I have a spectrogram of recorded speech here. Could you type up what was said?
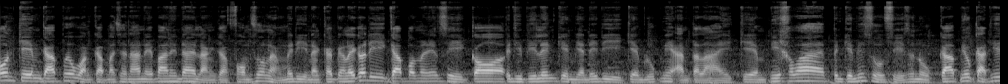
ต้นเกมครับเพื่อหวังกลับมาชนะในบ้านให้ได้หลังจากฟอร์มช่วงหลังไม่ดีนะครับอย่างไรก็ดีครับบอลมาเลเซีก็เป็นทีมที่เล่นเกมเยือนได้ดีเกมลุกเนี่ยอันตรายเกมนี้ครับว่าเป็นเกมที่สูสีสนุกครับมีโอกาสที่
